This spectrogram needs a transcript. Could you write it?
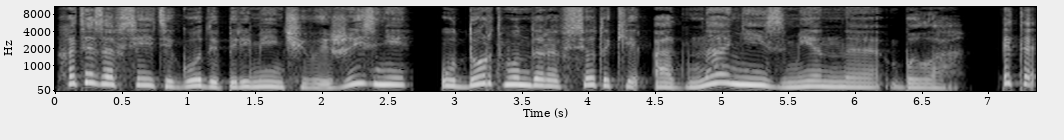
Хотя за все эти годы переменчивой жизни у Дортмундера все-таки одна неизменная была. Это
